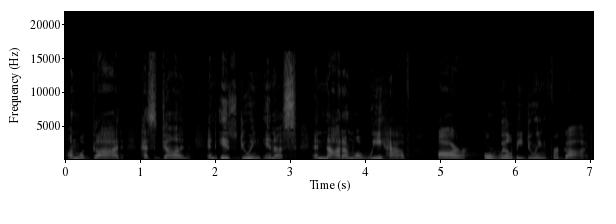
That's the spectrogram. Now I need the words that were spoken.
on what God has done and is doing in us, and not on what we have, are, or will be doing for God.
